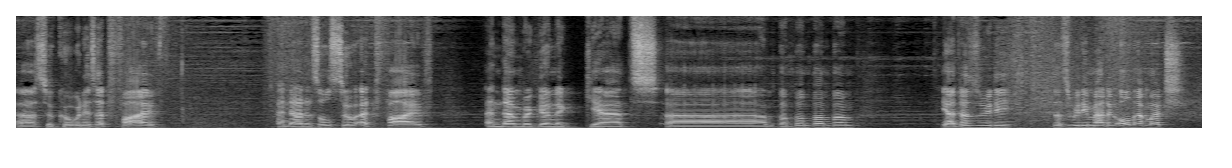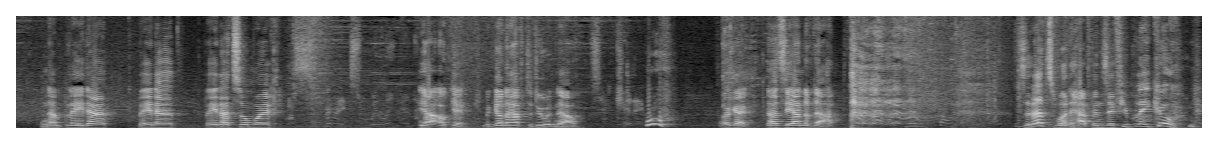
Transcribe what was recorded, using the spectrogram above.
Uh, so Coën is at 5. And that is also at 5. And then we're gonna get... Uh, bum bum bum bum. Yeah, doesn't really, doesn't really matter all that much. And then play that, play that, play that somewhere. Yeah, okay. We're gonna have to do it now. Whew. Okay, that's the end of that. So that's what happens if you play code.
